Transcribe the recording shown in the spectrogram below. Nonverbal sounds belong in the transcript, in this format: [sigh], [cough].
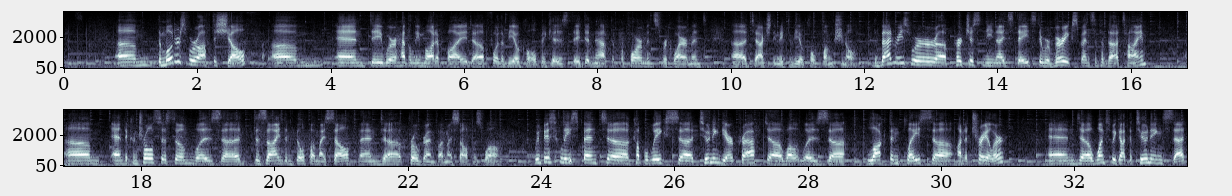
Um, the motors were off the shelf um, and they were heavily modified uh, for the vehicle because they didn't have the performance requirement uh, to actually make the vehicle functional. The batteries were uh, purchased in the United States. They were very expensive at that time. Um, and the control system was uh, designed and built by myself and uh, programmed by myself as well. We basically spent uh, a couple weeks uh, tuning the aircraft uh, while it was uh, locked in place uh, on a trailer. And uh, once we got the tuning set,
